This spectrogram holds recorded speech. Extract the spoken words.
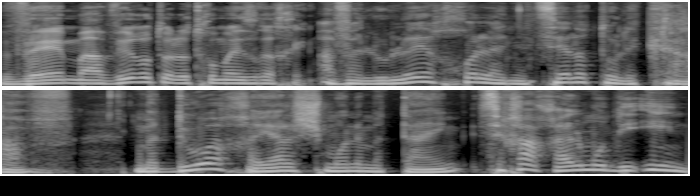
ומעביר אותו לתחום האזרחי. אבל הוא לא יכול לנצל אותו לקרב. מדוע חייל 8200, סליחה, חייל מודיעין,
